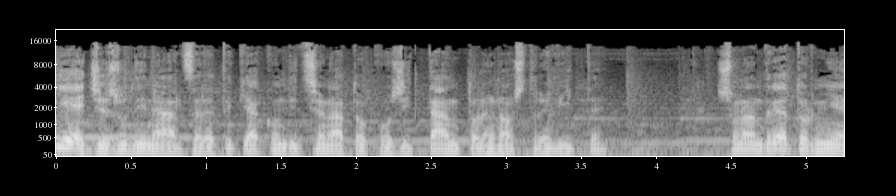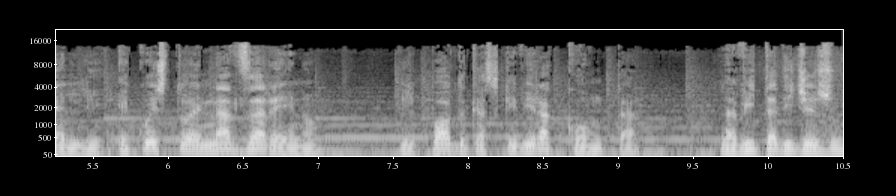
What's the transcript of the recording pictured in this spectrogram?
Chi è Gesù di Nazareth che ha condizionato così tanto le nostre vite? Sono Andrea Tornielli e questo è Nazareno, il podcast che vi racconta la vita di Gesù.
